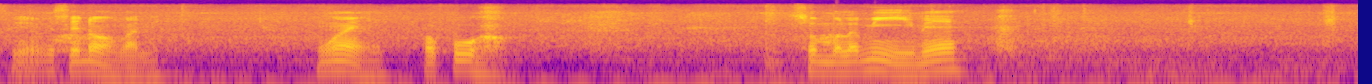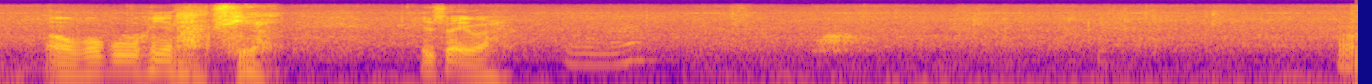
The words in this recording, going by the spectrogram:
เสียไม่ใช่ดอกมันนี่ห่วยพ่อปู่สมบารมีอีกไหมเอาพ่อปู่พญานาคเสียไม่ใส่ปะเออนะเอา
